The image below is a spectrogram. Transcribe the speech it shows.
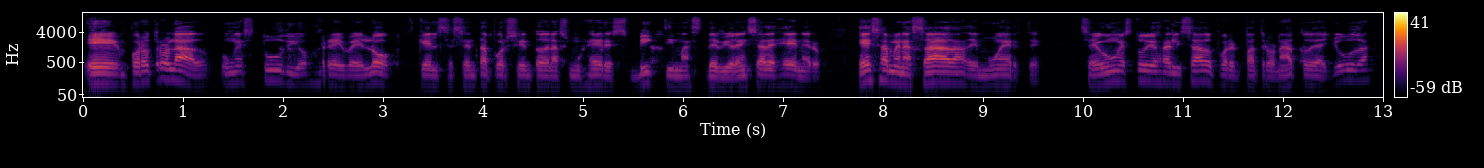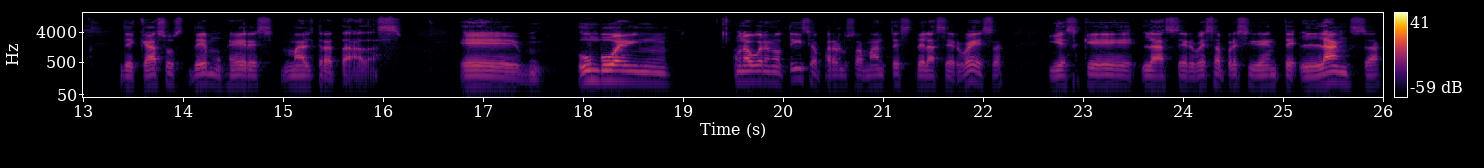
Eh, por otro lado, un estudio reveló que el 60% de las mujeres víctimas de violencia de género es amenazada de muerte, según un estudio realizado por el Patronato de Ayuda de casos de mujeres maltratadas. Eh, un buen, una buena noticia para los amantes de la cerveza y es que la cerveza presidente lanza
